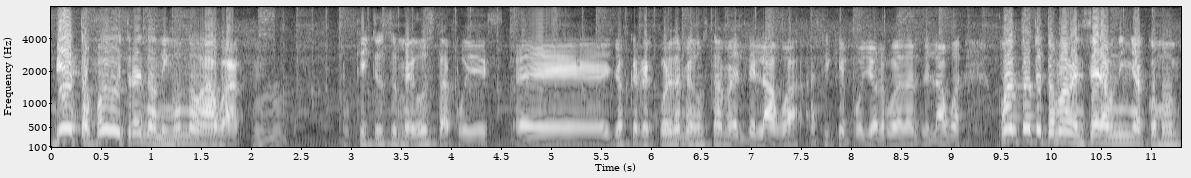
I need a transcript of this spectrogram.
viento, fuego y trueno, ninguno agua. Mm, que jutsu me gusta? Pues eh, yo que recuerdo me gusta el del agua, así que pues yo le voy a dar del agua. ¿Cuánto te toma vencer a un niño común?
